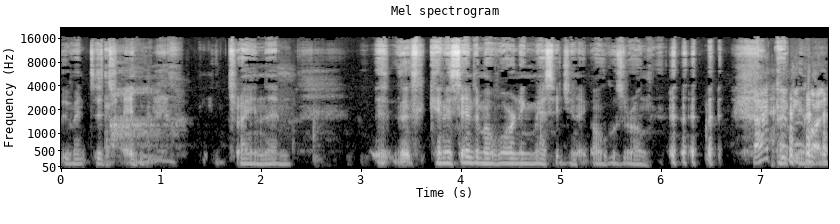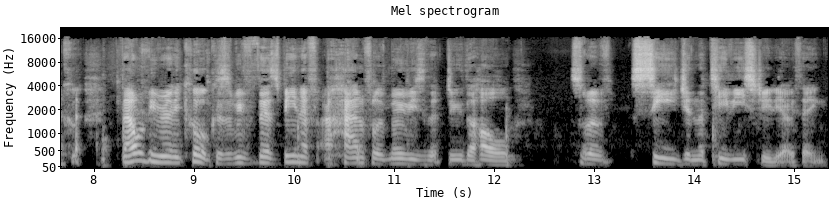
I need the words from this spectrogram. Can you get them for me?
they went to try and try and um, kind of send him a warning message, and it all goes wrong. That could be quite cool. That would be really cool because we've there's been a, a handful of movies that do the whole sort of siege in the TV studio thing,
